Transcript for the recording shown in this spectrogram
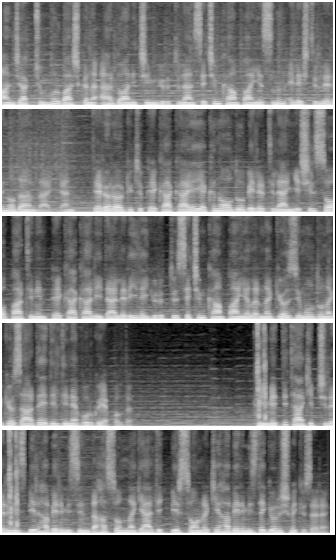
Ancak Cumhurbaşkanı Erdoğan için yürütülen seçim kampanyasının eleştirilerin odağındayken, terör örgütü PKK'ya yakın olduğu belirtilen Yeşil Sol Parti'nin PKK liderleriyle yürüttüğü seçim kampanyalarına göz yumulduğuna göz ardı edildiğine vurgu yapıldı. Kıymetli takipçilerimiz bir haberimizin daha sonuna geldik bir sonraki haberimizde görüşmek üzere.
